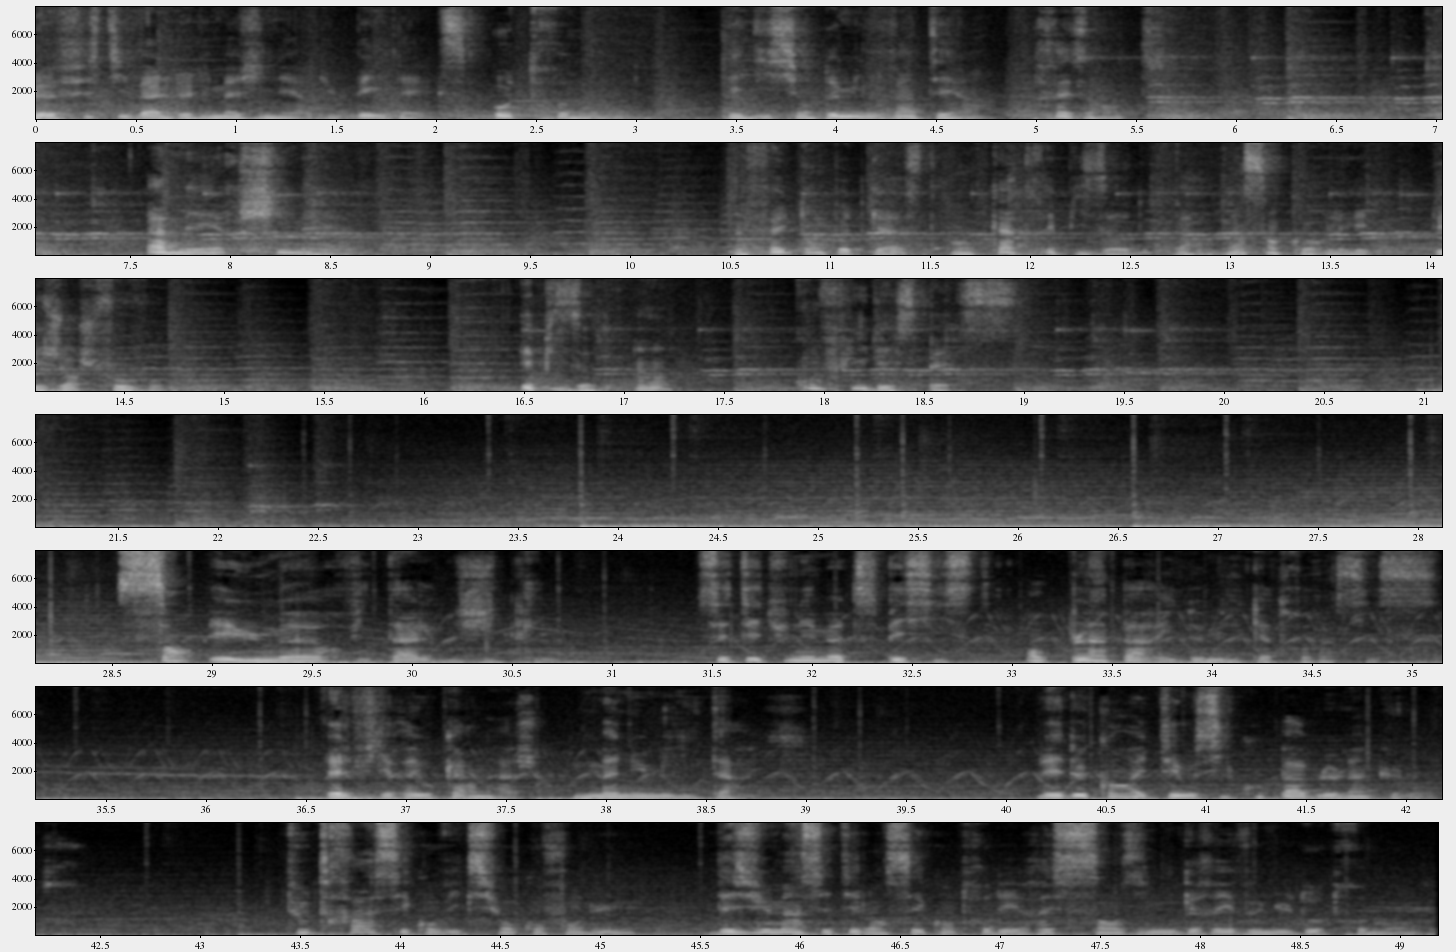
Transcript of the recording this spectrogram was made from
Le Festival de l'imaginaire du Pays d'Aix Autre Monde, édition 2021, présente Amère Chimère. Un feuilleton podcast en 4 épisodes par Vincent Corlet et Georges Fauveau. Épisode 1 Conflit d'espèces. Sang et humeur vitale giclée. C'était une émeute spéciste, en plein Paris 2086. Elle virait au carnage, manu militari. Les deux camps étaient aussi coupables l'un que l'autre. Toutes races et convictions confondues, des humains s'étaient lancés contre les récents immigrés venus d'autres mondes.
